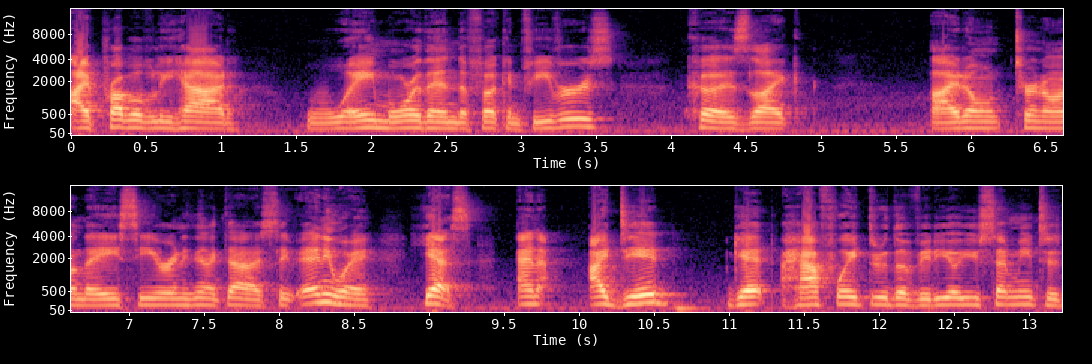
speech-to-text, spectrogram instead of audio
I probably had way more than the fucking fevers, cause like I don't turn on the AC or anything like that. I sleep anyway. Yes, and I did get halfway through the video you sent me to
